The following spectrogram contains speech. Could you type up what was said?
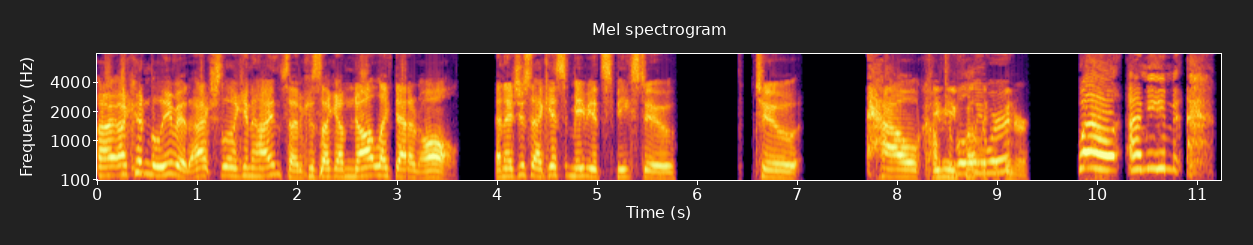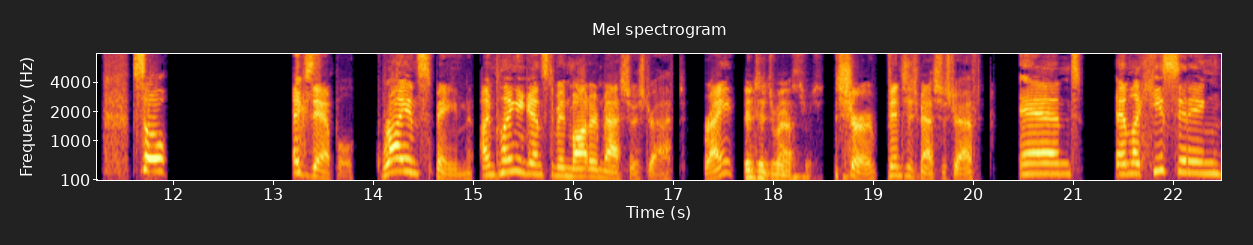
I, I couldn't believe it actually, like in hindsight, because like I'm not like that at all, and I just I guess maybe it speaks to to how Maybe you comfortable felt we like a were. Well, I mean, so example Ryan Spain. I'm playing against him in Modern Masters Draft, right? Vintage Masters. Sure, Vintage Masters Draft, and and like he's sitting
